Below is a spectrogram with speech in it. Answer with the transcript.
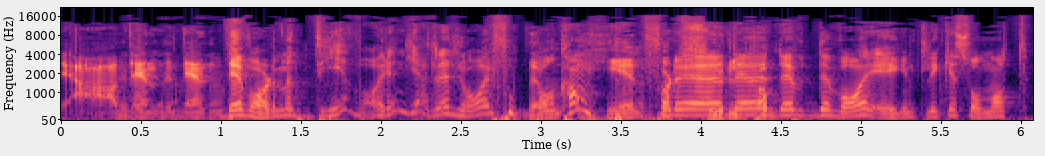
Ja, den, den, det var det, men det var en jævla rar var en fotballkamp. helt for det, absurd det, det, det var egentlig ikke sånn at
